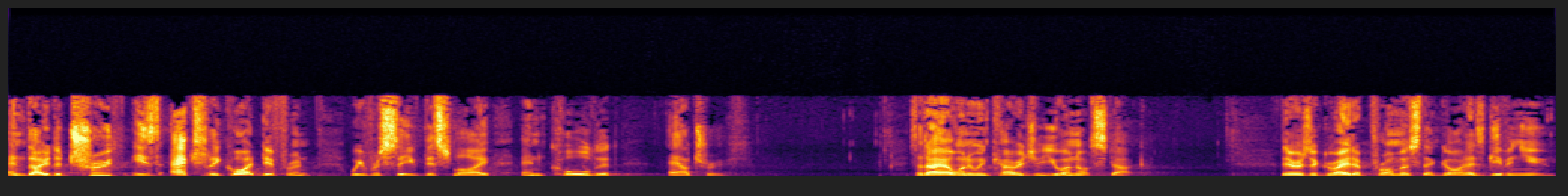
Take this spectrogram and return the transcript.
and though the truth is actually quite different, we've received this lie and called it our truth. Today, I want to encourage you you are not stuck. There is a greater promise that God has given you.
